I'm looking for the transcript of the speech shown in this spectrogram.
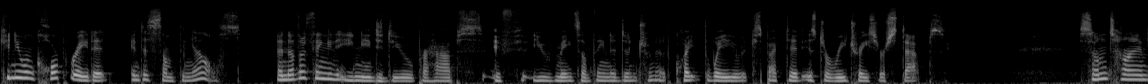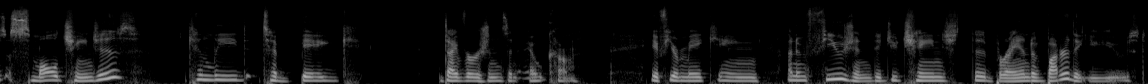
Can you incorporate it into something else? Another thing that you need to do, perhaps, if you've made something that didn't turn out quite the way you expected, is to retrace your steps. Sometimes small changes can lead to big diversions in outcome. If you're making an infusion, did you change the brand of butter that you used?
